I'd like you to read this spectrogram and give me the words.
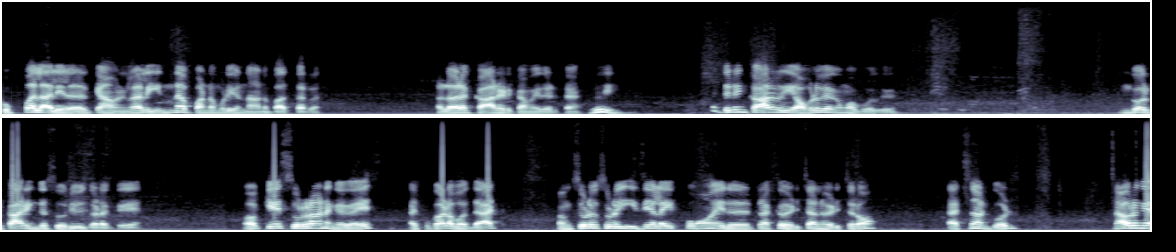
குப்பை லாரியில இருக்க அவங்களால என்ன பண்ண முடியும்னு நானும் பார்த்துட்றேன் அதனால கார் எடுக்காம இதை எடுத்தேன். ஏய் திடீர்னு கார் அவ்வளோ வேகமாக போகுது? இங்கே ஒரு கார் இங்கே சொருவி கிடக்கு. ஓகே சுடுறானுங்க guys I forgot about that அவங்க சுட சுட ஈஸியாக லைஃப் போவோம் இது ட்ரக்கை வெடிச்சாலும் வெடிச்சிடும் தட்ஸ் நாட் குட் நவருங்க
